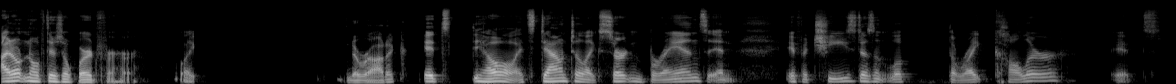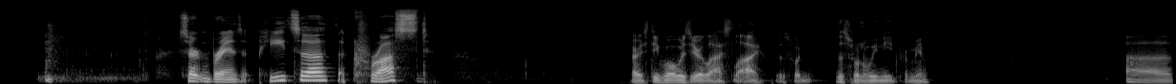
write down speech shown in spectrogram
I don't know if there's a word for her. Like Neurotic. it's oh, it's down to like certain brands and if a cheese doesn't look the right color, it's certain brands of pizza, the crust. All right, Steve. What was your last lie? This one. This one we need from you. Uh,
